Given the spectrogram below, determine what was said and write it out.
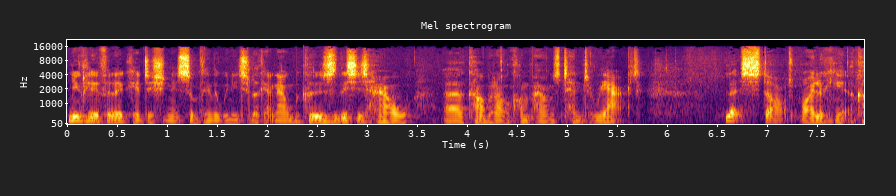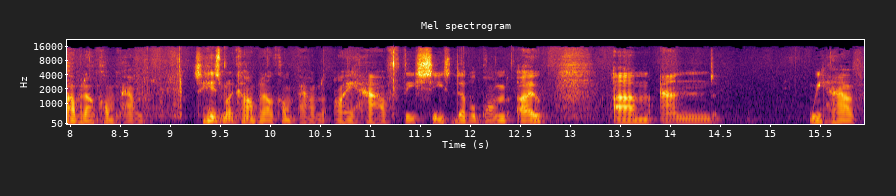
Nucleophilic addition is something that we need to look at now because this is how uh, carbonyl compounds tend to react. Let's start by looking at a carbonyl compound. So here's my carbonyl compound. I have the C to double bond O, um, and we have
